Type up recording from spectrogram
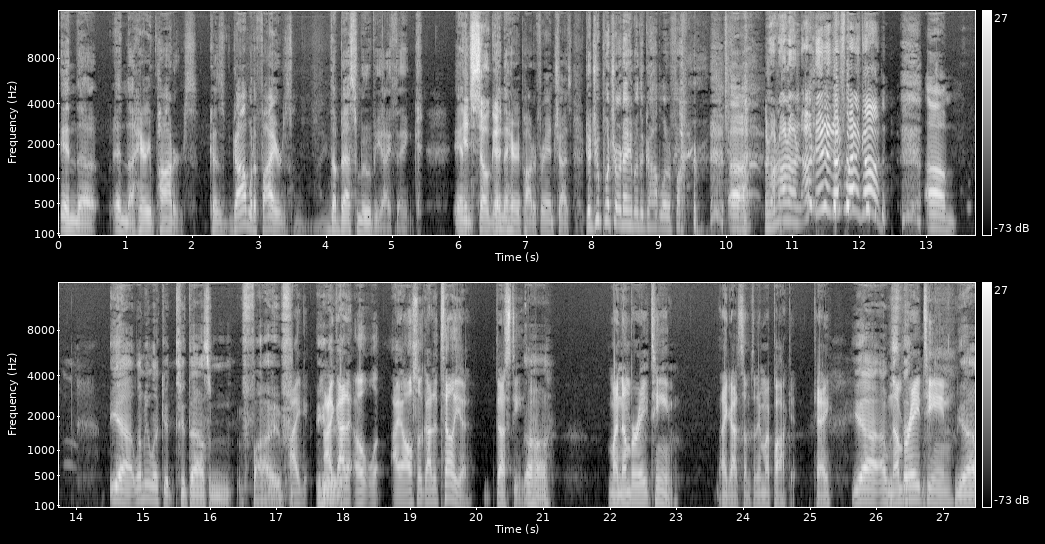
in the in the Harry Potters because Goblet of Fire's the best movie I think. In, it's so good in the Harry Potter franchise. Did you put your name in the Goblet of Fire? uh, no, no, no, no, dude, I swear to God. um, yeah. Let me look at 2005. I, I got to Oh, I also got to tell you, Dusty, Uh huh. my number 18. I got something in my pocket. Okay. Yeah. I was Number think- 18 Yeah.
